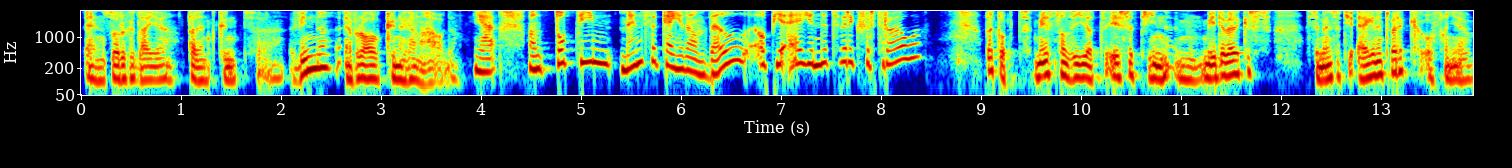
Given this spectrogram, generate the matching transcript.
en zorgen dat je talent kunt uh, vinden en vooral kunnen gaan houden. Ja, want tot tien mensen kan je dan wel op je eigen netwerk vertrouwen? Dat klopt. Meestal zie je dat de eerste tien medewerkers zijn mensen uit je eigen netwerk of van je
